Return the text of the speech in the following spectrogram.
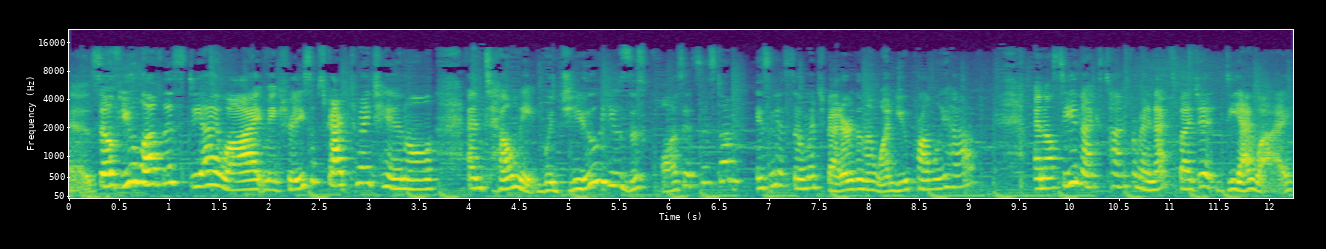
his. So if you love this DIY, make sure you subscribe to my channel and tell me, would you use this closet system? Isn't it so much better than the one you probably have? And I'll see you next time for my next budget DIY.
